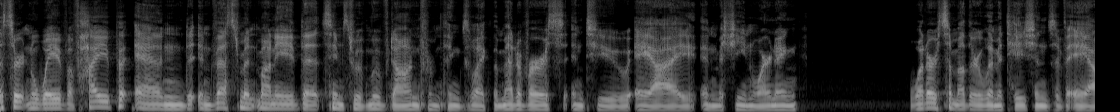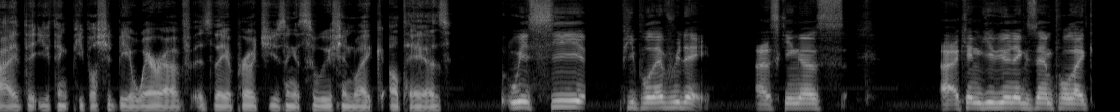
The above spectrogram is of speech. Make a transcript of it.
a certain wave of hype and investment money that seems to have moved on from things like the metaverse into AI and machine learning. What are some other limitations of AI that you think people should be aware of as they approach using a solution like Alteia's? We see people every day asking us. I can give you an example like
